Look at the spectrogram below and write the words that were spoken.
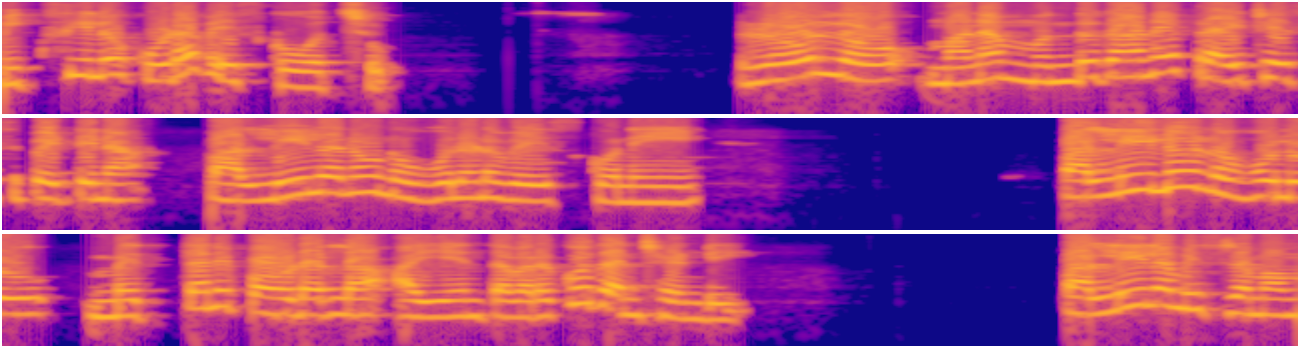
మిక్సీలో కూడా వేసుకోవచ్చు. రోల్లో మనం ముందుగానే ఫ్రై చేసి పెట్టిన పల్లీలను నువ్వులను వేసుకొని పల్లీలు నువ్వులు మెత్తని పౌడర్లా అయ్యేంత వరకు దంచండి. పల్లీల మిశ్రమం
